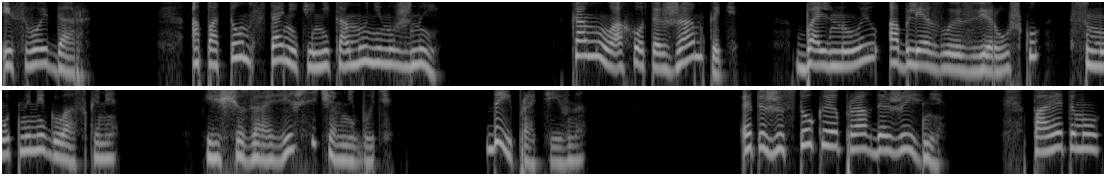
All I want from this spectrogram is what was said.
и свой дар, а потом станете никому не нужны. Кому охота жамкать больную, облезлую зверушку с мутными глазками? Еще заразишься чем-нибудь? да и противно. Это жестокая правда жизни. Поэтому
